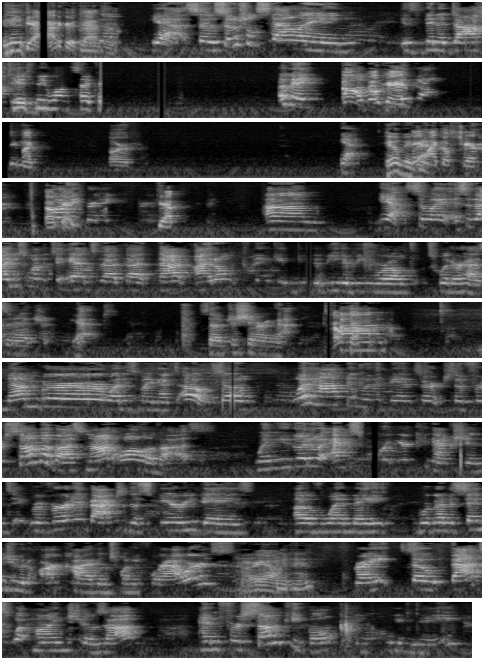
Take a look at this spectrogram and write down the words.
Yeah, I'd agree with that. So, yeah, so social selling has been adopted. Excuse me one second. Okay. Oh, Okay, okay. okay. See my or Yeah. He'll be Hey, back. Michael's chair. Okay. Coffee break. Yep. Um, yeah, so I so I just wanted to add to that that that I don't think in the B two B world Twitter has an edge yet. So just sharing that. Okay. Um, number what is my next? Oh, so what happened with advanced search? So for some of us, not all of us, when you go to export your connections, it reverted back to the scary days of when they were going to send you an archive in 24 hours Oh yeah. Mhm. Right? So that's what mine shows up. And for some people, including me,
